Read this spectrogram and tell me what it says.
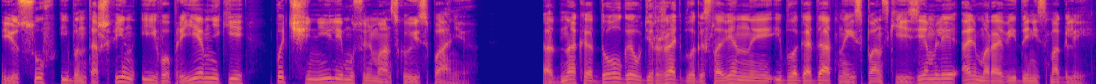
Юсуф ибн Ташфин и его преемники подчинили мусульманскую Испанию. Однако долго удержать благословенные и благодатные испанские земли аль-Маравиды не смогли.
